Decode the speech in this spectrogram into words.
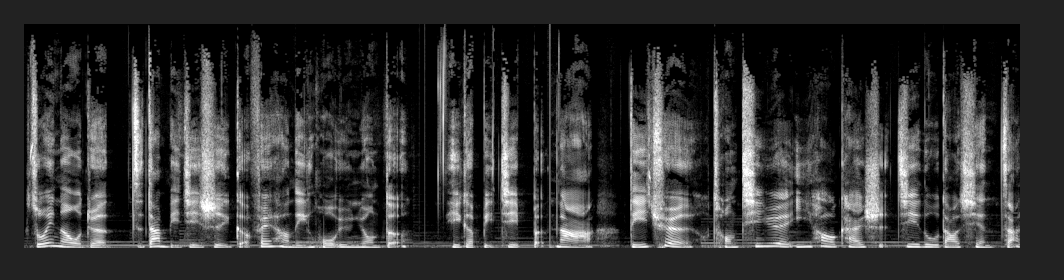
所以呢，我觉得子弹笔记是一个非常灵活运用的一个笔记本。那的确，从七月一号开始记录到现在，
